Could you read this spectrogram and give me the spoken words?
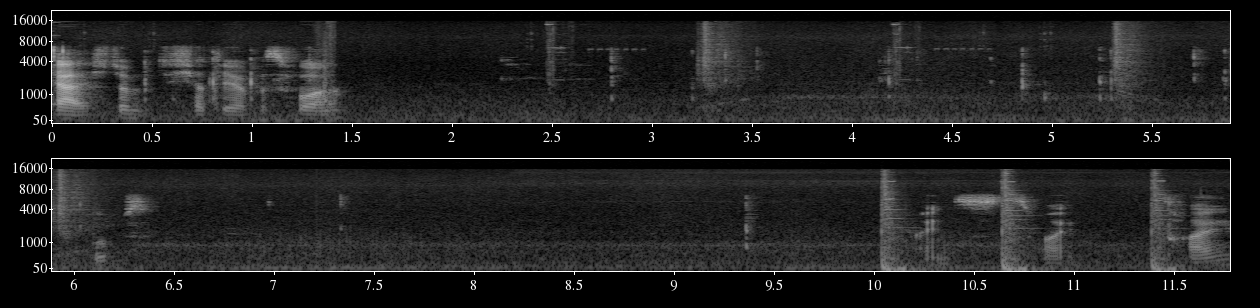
Ja, stimmt, ich hatte ja was vor. Ups. Eins, zwei, drei.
